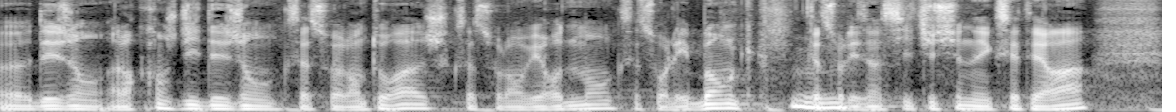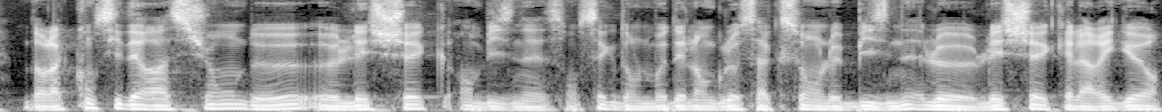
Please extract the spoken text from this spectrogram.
euh, des gens. Alors quand je dis des gens, que ça soit l'entourage, que ça soit l'environnement, que ça soit les banques, que ça soit les institutionnels, etc. Dans la considération de l'échec en business. On sait que dans le modèle anglo-saxon, le business, l'échec à la rigueur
